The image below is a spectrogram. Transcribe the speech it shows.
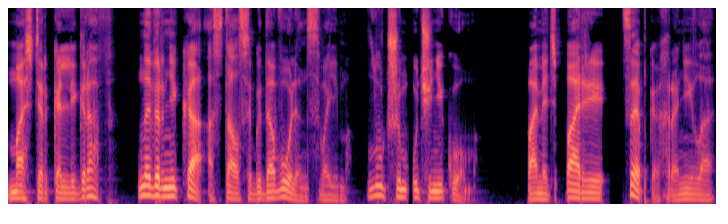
мастер-каллиграф наверняка остался бы доволен своим лучшим учеником. Память Парри цепко хранила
